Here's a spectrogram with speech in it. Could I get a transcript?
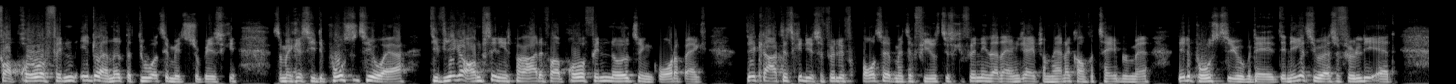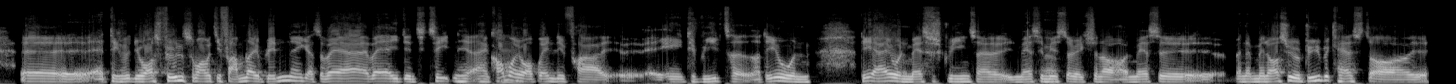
for at prøve at finde et eller andet, der dur til Mitch Trubisky. Så man kan sige, det positive er, de virker omstillingsparate for at prøve at finde noget til en quarterback. Det er klart, det skal de selvfølgelig fortsætte med til Fields. De skal finde en eller anden angreb, som han er komfortabel med. Det er det positive, men det, det negative er selvfølgelig, at, øh, at det jo også føles som om, at de famler i blinden. Ikke? Altså, hvad er, hvad er identiteten her? Han kommer jo oprindeligt fra øh, Andy Reid-træet, og det er, jo en, det er jo en masse screens, en masse ja. misdirection og en masse, men, men også jo dybe kast og øh,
